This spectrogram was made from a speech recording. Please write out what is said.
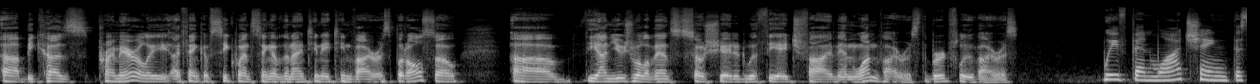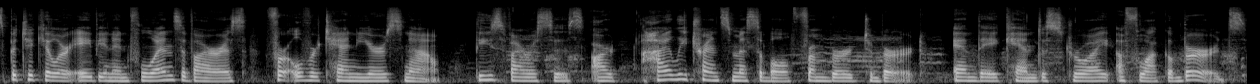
Uh, because primarily, I think, of sequencing of the 1918 virus, but also uh, the unusual events associated with the H5N1 virus, the bird flu virus. We've been watching this particular avian influenza virus for over 10 years now. These viruses are highly transmissible from bird to bird and they can destroy a flock of birds.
